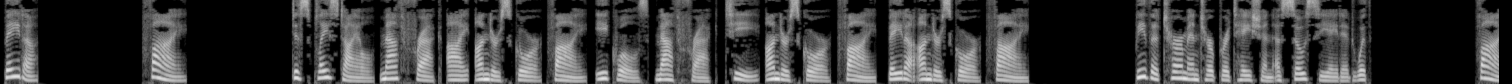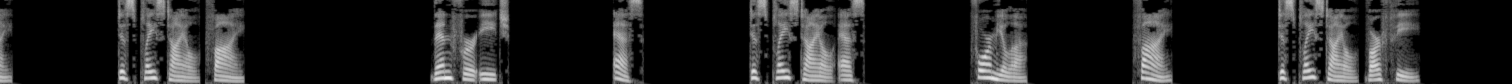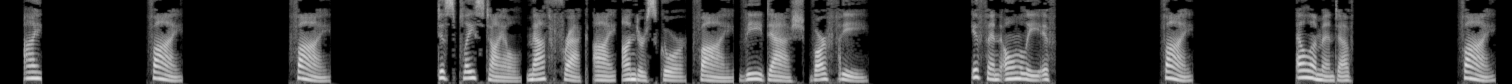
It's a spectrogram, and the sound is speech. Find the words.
beta phi display style mathfrak i underscore phi equals mathfrak t underscore phi beta underscore phi be the term interpretation associated with phi display style phi. Then for each s display style s formula phi. Display style var i phi. Phi. Display style mathfrak i underscore phi v dash var if and only if phi element of phi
